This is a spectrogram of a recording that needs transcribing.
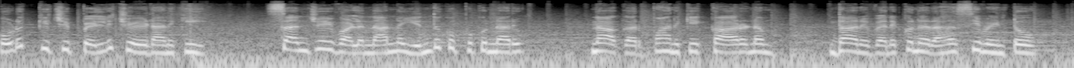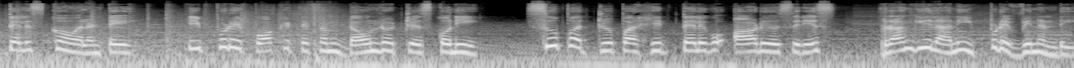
కొడుక్కిచ్చి పెళ్ళి చేయడానికి సంజయ్ వాళ్ళ నాన్న ఎందుకు ఒప్పుకున్నారు? నా గర్భానికి కారణం దాని వెనుకున్న రహస్యమేంటో తెలుసుకోవాలంటే ఇప్పుడే పాకెట్ ఎఫ్ఎం డౌన్లోడ్ చేసుకొని super duper hit Telugu audio series రంగీలాని ఇప్పుడే వినండి.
